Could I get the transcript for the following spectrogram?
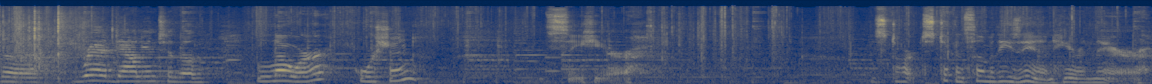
the red down into the lower portion. Let's see here. Start sticking some of these in here and there.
